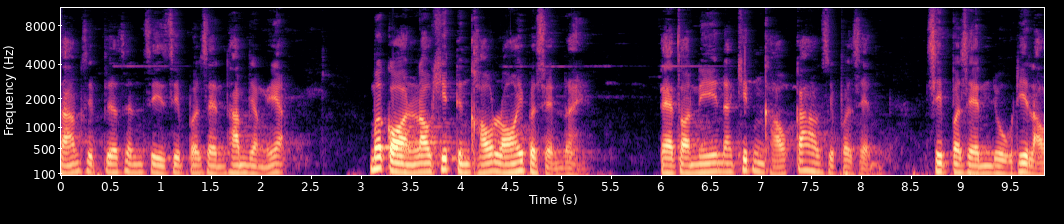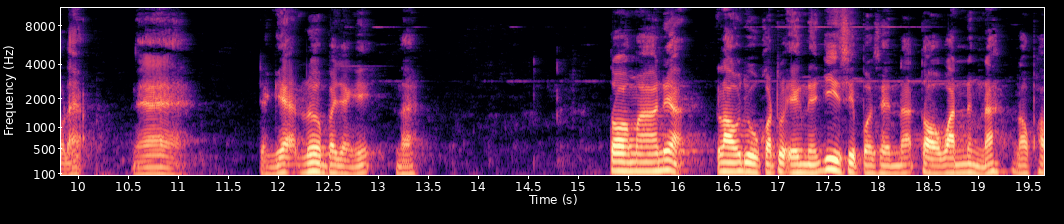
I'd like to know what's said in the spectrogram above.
30% 40%ทำอย่างเนี้ยเมื่อก่อนเราคิดถึงเขา 100%เลย แต่ตอนนี้นะคิดถึงเขา 90% 10%อยู่ที่เราแล้วนะอย่างเงี้ยเริ่มไปอย่างนี้นะต่อมาเนี่ยเราอยู่กับตัวเองเนี่ยยีนะต่อวันหนึ่งนะเราพอ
